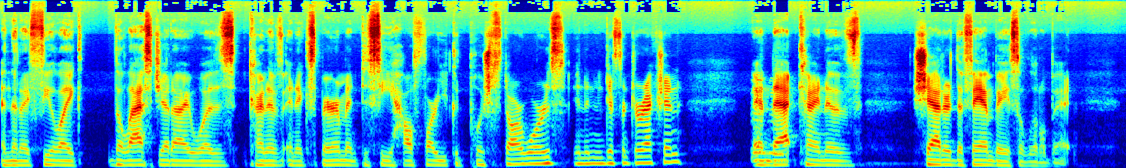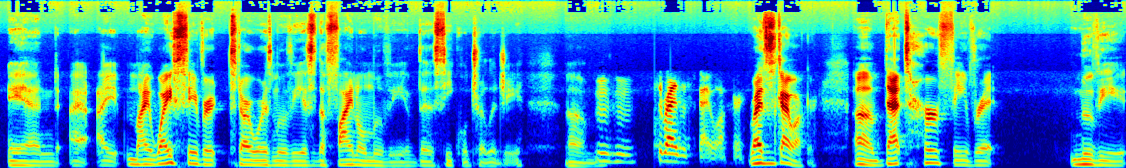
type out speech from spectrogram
and then i feel like the last jedi was kind of an experiment to see how far you could push star wars in a different direction mm-hmm. and that kind of shattered the fan base a little bit and I, I, my wife's favorite star wars movie is the final movie of the sequel trilogy um, mm-hmm. the rise of skywalker rise of skywalker um, that's her favorite movie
